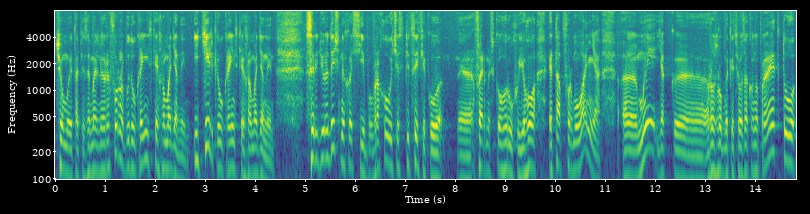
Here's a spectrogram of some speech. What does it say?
цьому етапі земельної реформи буде український громадянин. І тільки український громадянин. Серед юридичних осіб, враховуючи специфіку фермерського руху, його етап формування, е, ми, як е, розробники цього законопроекту,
